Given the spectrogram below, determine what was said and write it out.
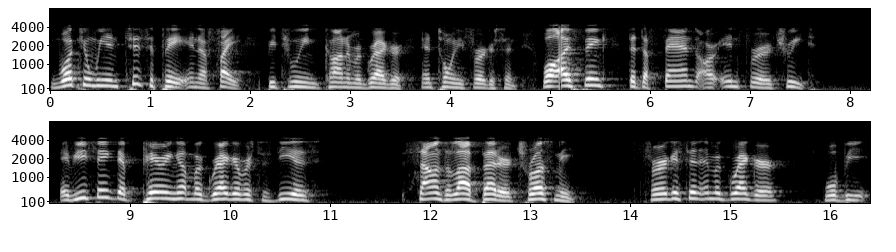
what can we anticipate in a fight between Conor McGregor and Tony Ferguson? Well, I think that the fans are in for a treat. If you think that pairing up McGregor versus Diaz sounds a lot better, trust me, Ferguson and McGregor will be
